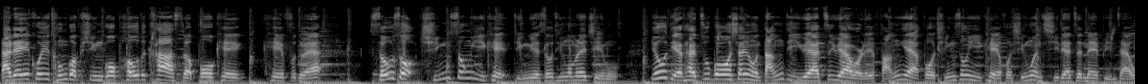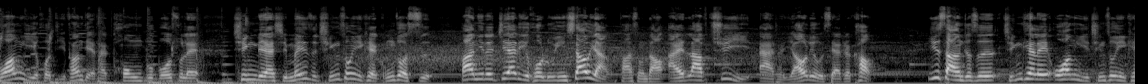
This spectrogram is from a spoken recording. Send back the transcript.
大家也可以通过苹果 Podcast 博客客户端搜索“轻松一刻”，订阅收听我们的节目。有电台主播想用当地原汁原味的方言播《轻松一刻》和新闻七点整的，并在网易和地方电台同步播出的，请联系每日轻松一刻工作室，把你的简历和录音小样发送到 i love 曲艺 at 幺六三点 com。以上就是今天的网易轻松一刻，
